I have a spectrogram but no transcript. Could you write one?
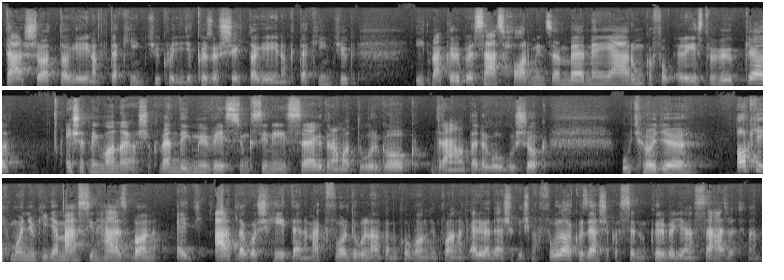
társulat tagjainak tekintjük, vagy így a közösség tagjainak tekintjük. Itt már kb. 130 embernél járunk a résztvevőkkel, és hát még van nagyon sok vendégművészünk, színészek, dramaturgok, drámapedagógusok, úgyhogy akik mondjuk így a más színházban egy átlagos héten megfordulnak, amikor vannak, vannak előadások és meg foglalkozások, azt szerintem körülbelül olyan 150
